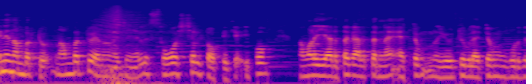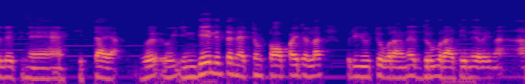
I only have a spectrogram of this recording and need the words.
ഇനി നമ്പർ ടു നമ്പർ ടു എന്താണെന്ന് വെച്ച് കഴിഞ്ഞാൽ സോഷ്യൽ ടോപ്പിക് ഇപ്പോൾ നമ്മൾ ഈ അടുത്ത കാലത്ത് തന്നെ ഏറ്റവും യൂട്യൂബിൽ ഏറ്റവും കൂടുതൽ പിന്നെ ഹിറ്റായ ഇന്ത്യയിൽ തന്നെ ഏറ്റവും ടോപ്പായിട്ടുള്ള ഒരു യൂട്യൂബറാണ് ധ്രുവ് റാട്ടി എന്ന് പറയുന്ന ആ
